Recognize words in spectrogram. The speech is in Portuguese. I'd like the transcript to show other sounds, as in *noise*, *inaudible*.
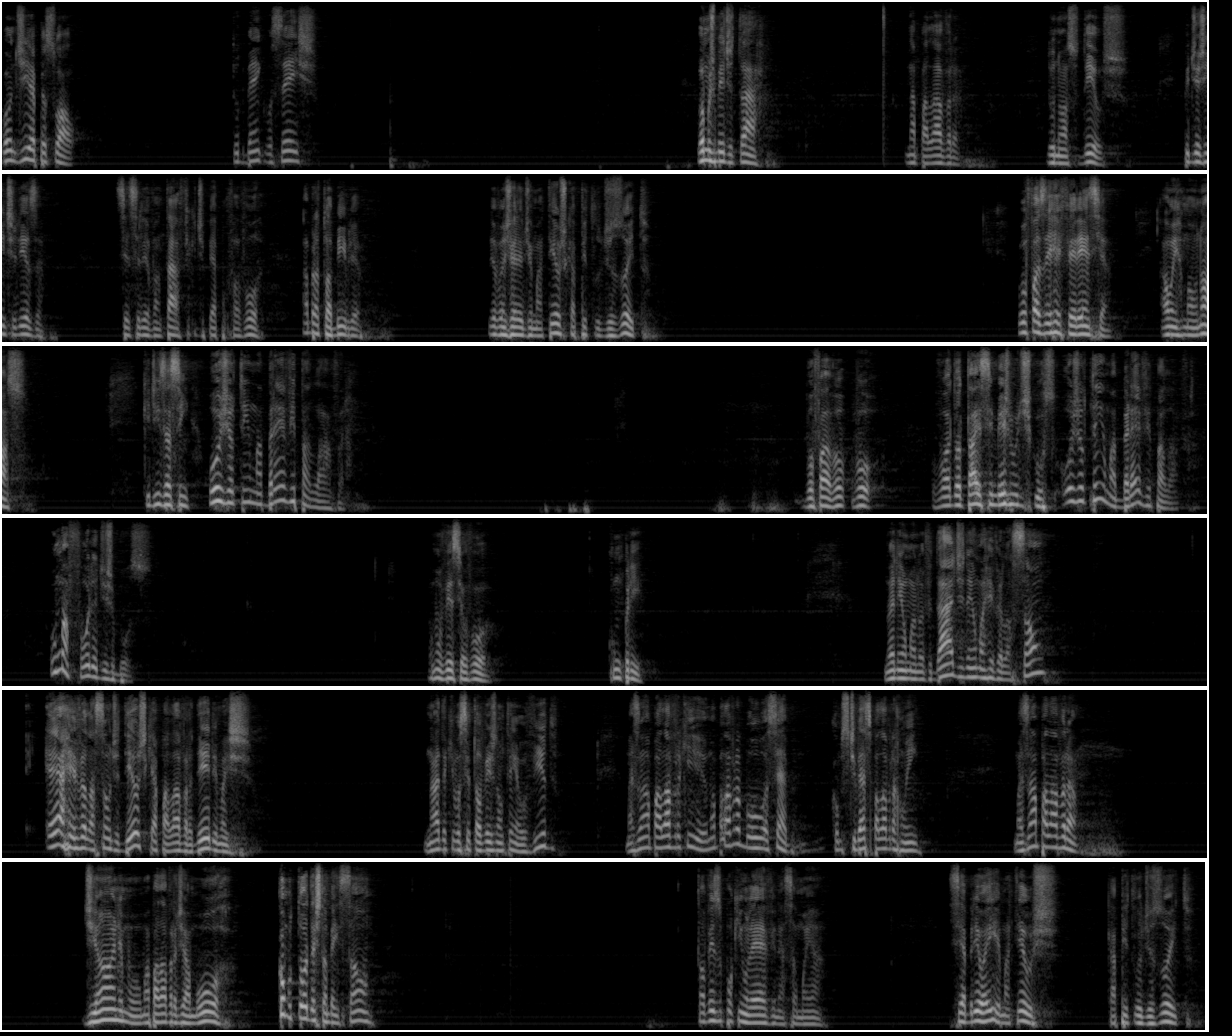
Bom dia, pessoal. Tudo bem com vocês? Vamos meditar na palavra do nosso Deus. Pedir a gentileza, se se levantar, fique de pé, por favor. Abra a tua Bíblia. No Evangelho de Mateus, capítulo 18. Vou fazer referência a um irmão nosso que diz assim: Hoje eu tenho uma breve palavra. Vou, vou, vou, vou adotar esse mesmo discurso. Hoje eu tenho uma breve palavra. Uma folha de esboço. Vamos ver se eu vou cumprir. Não é nenhuma novidade, nenhuma revelação é a revelação de Deus, que é a palavra dele, mas nada que você talvez não tenha ouvido. Mas é uma palavra que, uma palavra boa, sabe? Como se tivesse palavra ruim. Mas é uma palavra de ânimo, uma palavra de amor, como todas também são. Talvez um pouquinho leve nessa manhã. Se abriu aí, Mateus, capítulo 18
